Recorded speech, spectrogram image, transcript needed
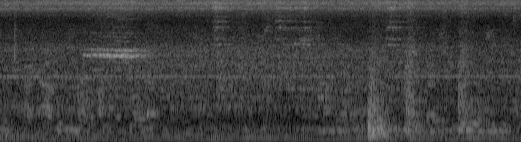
Thank you.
